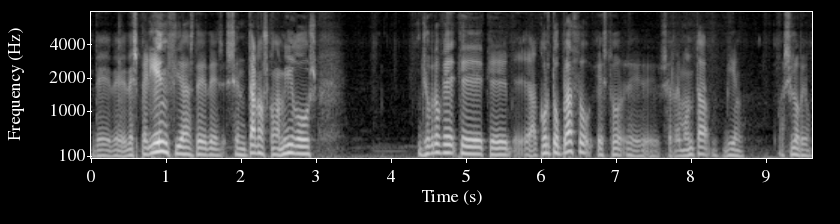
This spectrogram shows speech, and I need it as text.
de, experiencias, de, sentarnos con amigos. Yo creo que, que- a corto plazo esto eh, se remonta bien. Así lo veo.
